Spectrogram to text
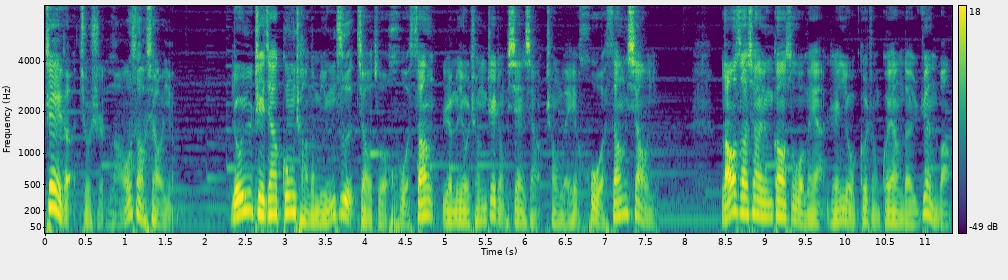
这个就是牢骚效应。由于这家工厂的名字叫做霍桑，人们又称这种现象称为霍桑效应。牢骚效应告诉我们呀，人有各种各样的愿望，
